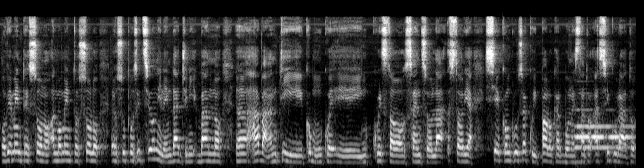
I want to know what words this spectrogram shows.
Ovviamente sono al momento solo supposizioni, le indagini vanno avanti, comunque in questo senso la storia si è conclusa qui. Paolo Carbone è stato assicurato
